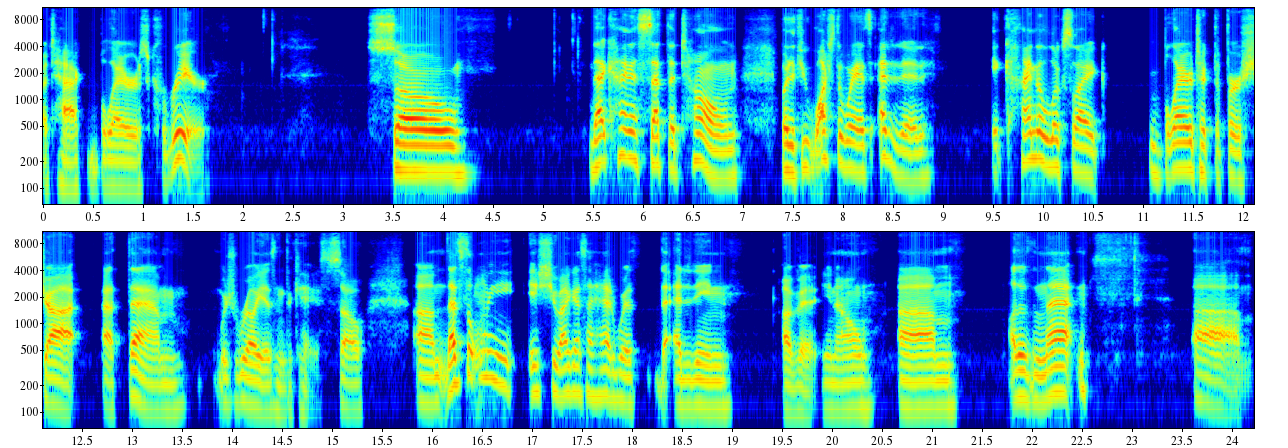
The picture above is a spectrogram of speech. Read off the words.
attack Blair's career. So that kind of set the tone. But if you watch the way it's edited, it kind of looks like Blair took the first shot at them, which really isn't the case. So um, that's the only issue I guess I had with the editing of it, you know. Um, other than that, um,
